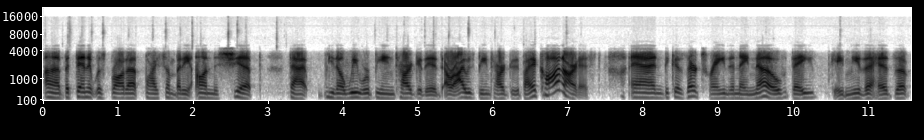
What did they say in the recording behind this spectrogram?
Uh, but then it was brought up by somebody on the ship that you know we were being targeted, or I was being targeted by a con artist, and because they're trained and they know, they gave me the heads up.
